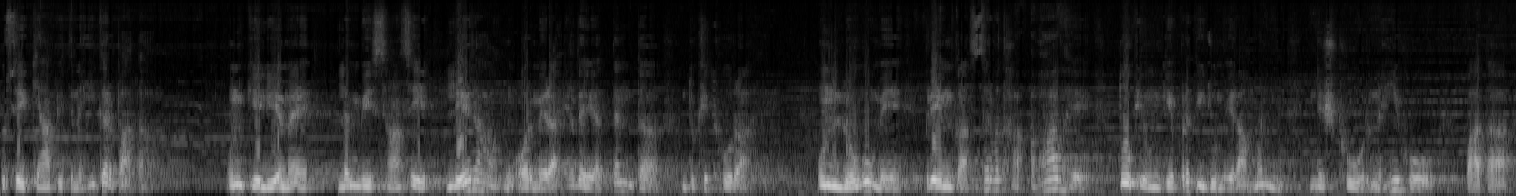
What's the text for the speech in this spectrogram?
उसे ज्ञापित नहीं कर पाता। उनके लिए मैं लंबी साँसें ले रहा हूँ और मेरा हृदय अत्यंत दुखित हो रहा है। उन लोगों में प्रेम का सर्वथा अभाव है तो भी उनके प्रति जो मेरा मन निष्ठुर नहीं हो पाता,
